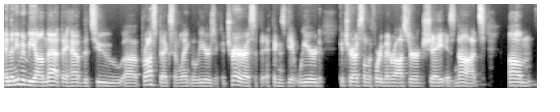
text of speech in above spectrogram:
And then even beyond that, they have the two uh, prospects and Langeliers and Contreras. If, if things get weird, Contreras on the 40 man roster, Shea is not. Um,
